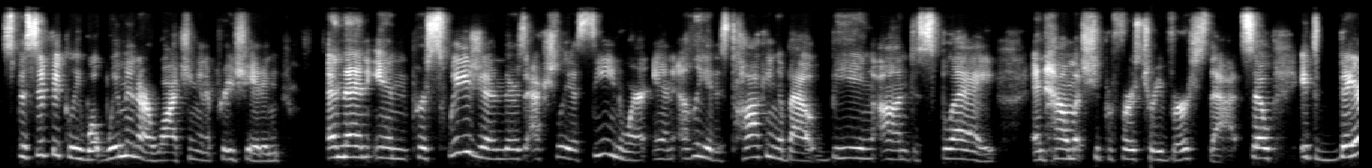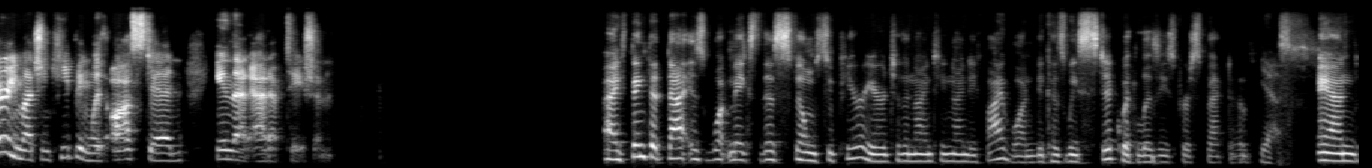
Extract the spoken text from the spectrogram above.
specifically what women are watching and appreciating. And then in Persuasion, there's actually a scene where Anne Elliot is talking about being on display and how much she prefers to reverse that. So it's very much in keeping with Austen in that adaptation. I think that that is what makes this film superior to the 1995 one because we stick with Lizzie's perspective. Yes. And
